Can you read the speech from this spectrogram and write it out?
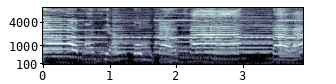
ยาพาเสียงกลมกับฟ้าป่า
